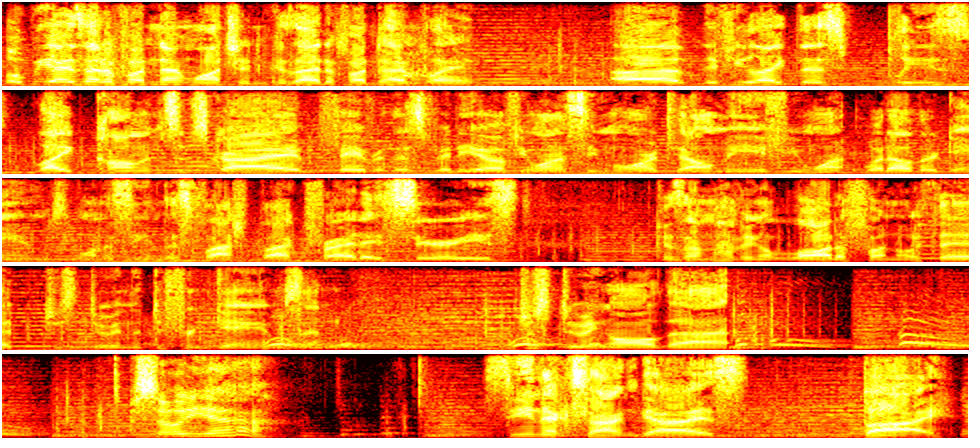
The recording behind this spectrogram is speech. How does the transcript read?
Hope you guys had a fun time watching, because I had a fun time playing. Uh, if you like this, please like, comment, subscribe, favorite this video. If you want to see more, tell me if you want what other games you want to see in this Flashback Friday series. Because I'm having a lot of fun with it, just doing the different games and just doing all that. So yeah. See you next time, guys. Bye.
